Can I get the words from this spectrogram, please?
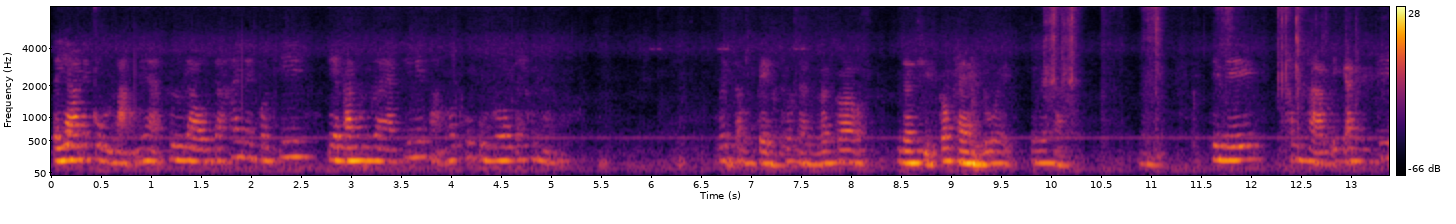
แต่ยาในกลุ่มหลังเนี่ยคือเราจะให้ในคนที่มีอาการรุนแรงที่ไม่สามารถควบคุมโรคได้เท่านั้น ไม่จำเป็นเท่านั้น แล้วก็ยาฉีดก็แพงด้วยใช่ไหมคะทีนี้คำถามอีกอันที่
